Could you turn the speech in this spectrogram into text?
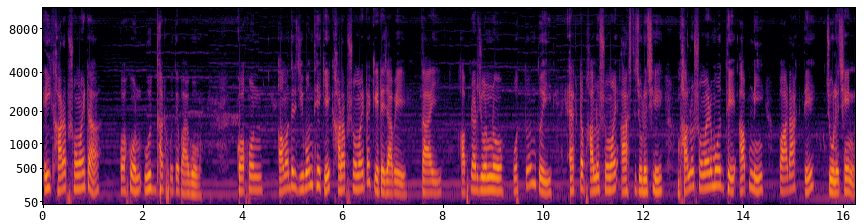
এই খারাপ সময়টা কখন উদ্ধার হতে পারব? কখন আমাদের জীবন থেকে খারাপ সময়টা কেটে যাবে? তাই আপনার জন্য অত্যন্তই একটা ভালো সময় আসতে চলেছে। ভালো সময়ের মধ্যে আপনি পা রাখতে চলেছেন।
